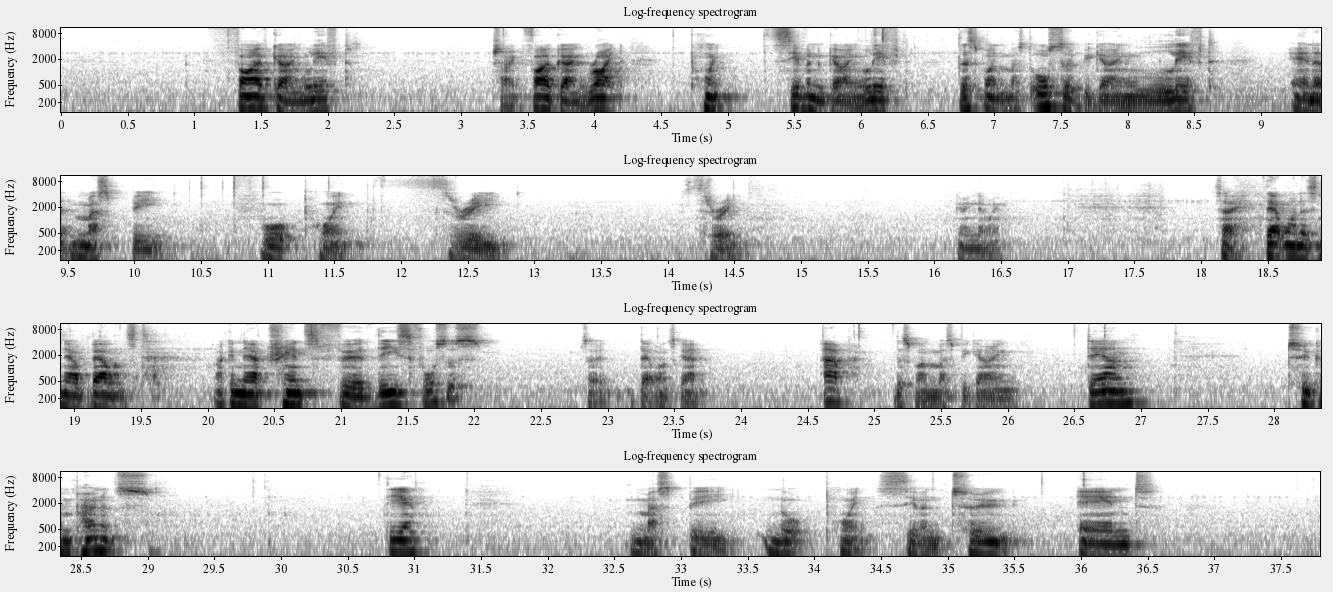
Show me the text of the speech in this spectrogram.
5 going left, sorry, 5 going right, 0.7 going left. This one must also be going left, and it must be 4.33 going that way. So that one is now balanced. I can now transfer these forces. So that one's going up, this one must be going down, two components there. Must be 0.72 and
